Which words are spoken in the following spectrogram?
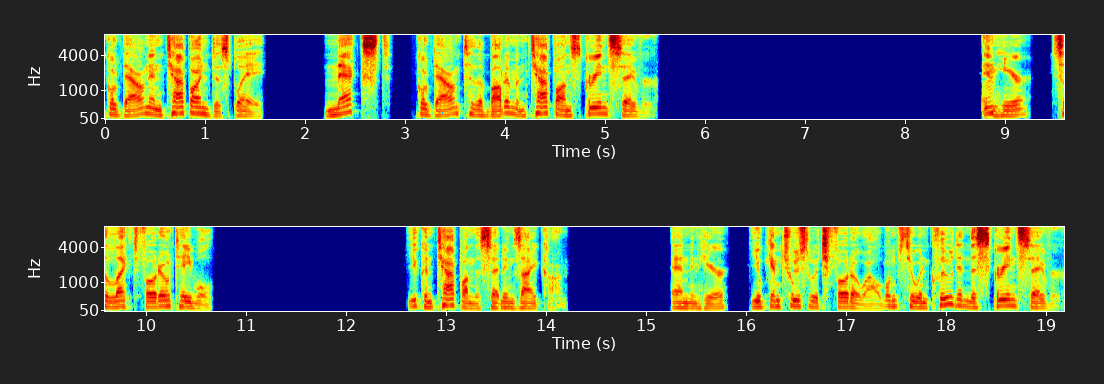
go down and tap on display. Next, go down to the bottom and tap on screensaver. In here, select photo table. You can tap on the settings icon. And in here, you can choose which photo albums to include in the screensaver.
